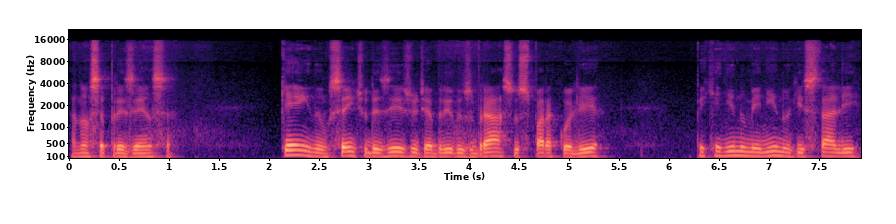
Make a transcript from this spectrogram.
a nossa presença. Quem não sente o desejo de abrir os braços para acolher o pequenino menino que está ali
